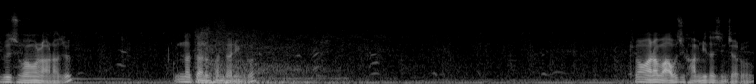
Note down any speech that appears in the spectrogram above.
왜 저항을 안 하죠? 끝났다는 판단인가? 저항 안 하면 아우지 갑니다 진짜로.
